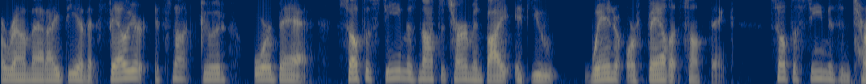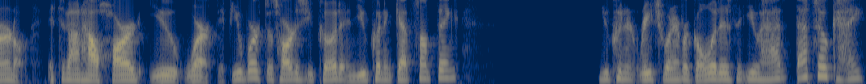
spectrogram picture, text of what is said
around that idea that failure, it's not good or bad. Self esteem is not determined by if you win or fail at something. Self esteem is internal. It's about how hard you worked. If you worked as hard as you could and you couldn't get something, you couldn't reach whatever goal it is that you had, that's okay.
